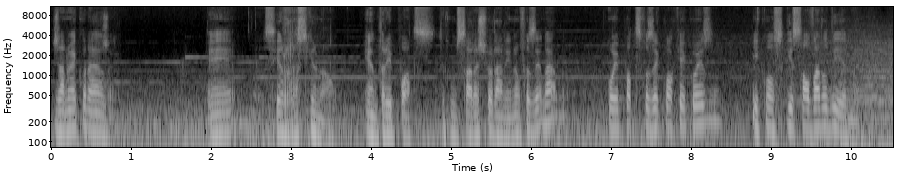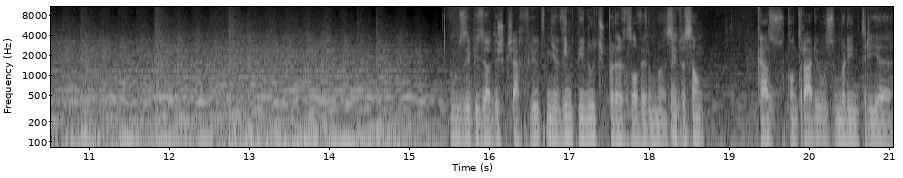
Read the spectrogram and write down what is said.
já não é coragem. É ser racional. Entre a hipótese de começar a chorar e não fazer nada, ou a hipótese de fazer qualquer coisa e conseguir salvar o dia. Não é? Um dos episódios que já referiu tinha 20 minutos para resolver uma situação. Caso contrário, o submarino teria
